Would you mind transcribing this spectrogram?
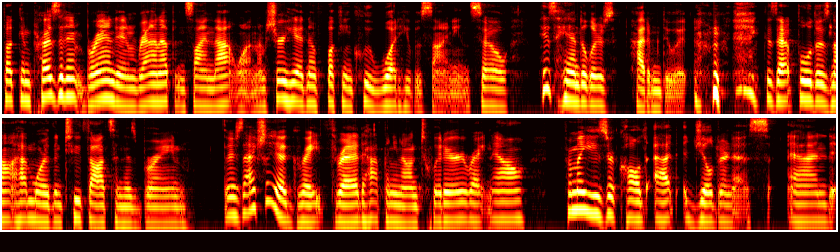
Fucking President Brandon ran up and signed that one. I'm sure he had no fucking clue what he was signing. So his handlers had him do it because that fool does not have more than two thoughts in his brain. There's actually a great thread happening on Twitter right now from a user called at Gilderness, and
